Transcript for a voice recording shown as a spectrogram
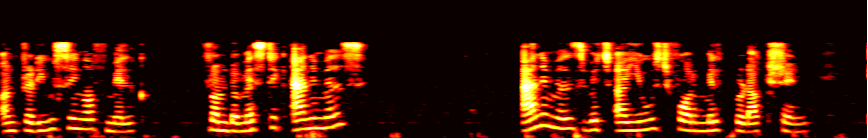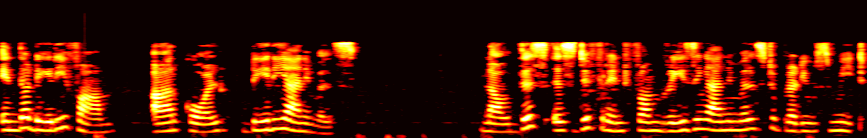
on producing of milk from domestic animals Animals which are used for milk production in the dairy farm are called dairy animals. Now this is different from raising animals to produce meat.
